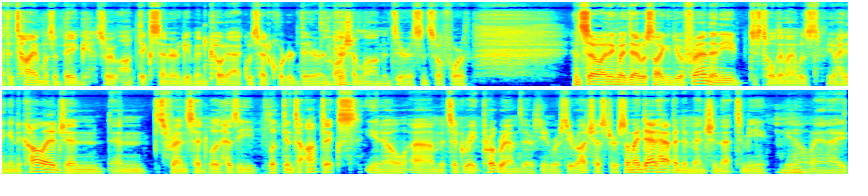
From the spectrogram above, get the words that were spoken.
at the time was a big sort of optics center, given Kodak was headquartered there, and Bausch and Lomb and Xerox and so forth. And so I think my dad was talking to a friend, and he just told him I was, you know, heading into college, and and his friend said, "Well, has he looked into optics? You know, um, it's a great program there at the University of Rochester." So my dad happened to mention that to me, you know, and I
